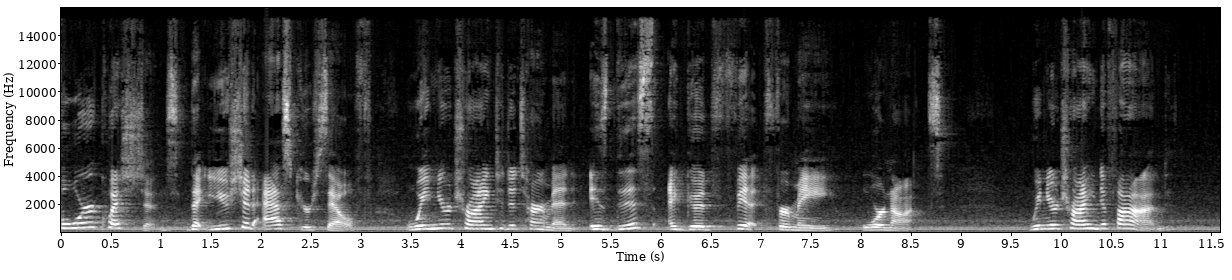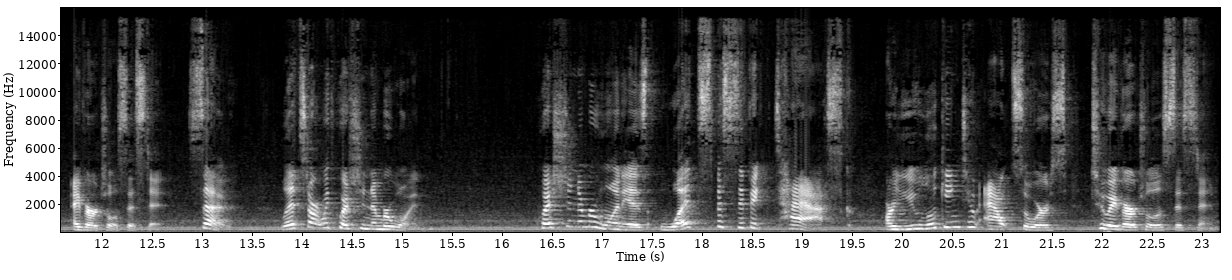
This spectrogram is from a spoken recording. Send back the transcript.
four questions that you should ask yourself when you're trying to determine is this a good fit for me or not? When you're trying to find a virtual assistant. So, Let's start with question number one. Question number one is What specific task are you looking to outsource to a virtual assistant?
